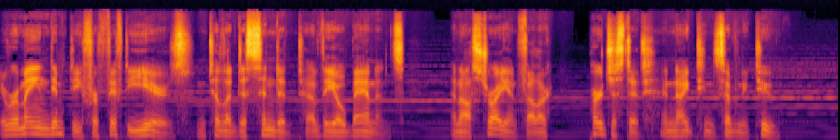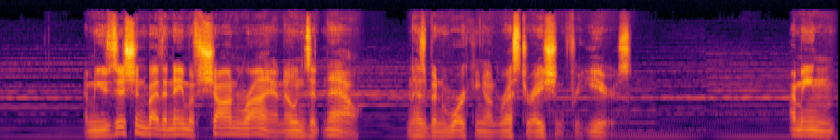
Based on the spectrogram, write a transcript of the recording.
It remained empty for 50 years until a descendant of the O'Bannons, an Australian feller, purchased it in 1972. A musician by the name of Sean Ryan owns it now and has been working on restoration for years. I mean,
